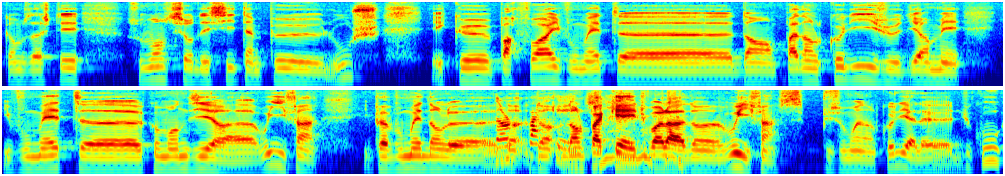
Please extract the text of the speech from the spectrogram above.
quand vous achetez souvent sur des sites un peu louches et que parfois ils vous mettent euh, dans, pas dans le colis, je veux dire, mais ils vous mettent, comment dire, oui, enfin, ils peuvent vous mettre dans le, dans, le, package. voilà, oui, enfin, plus ou moins dans le colis. du coup,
